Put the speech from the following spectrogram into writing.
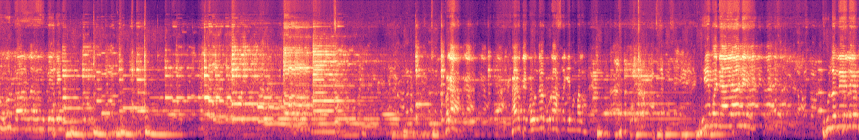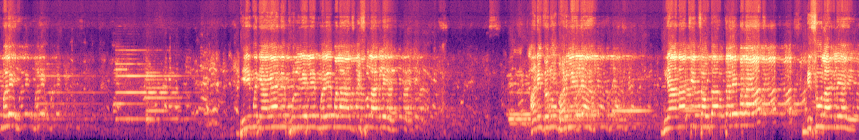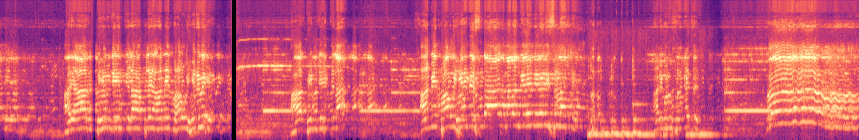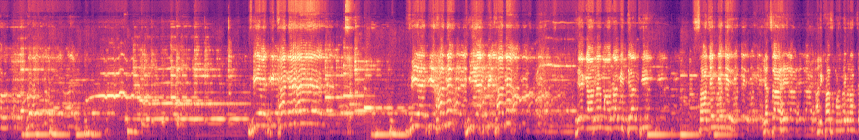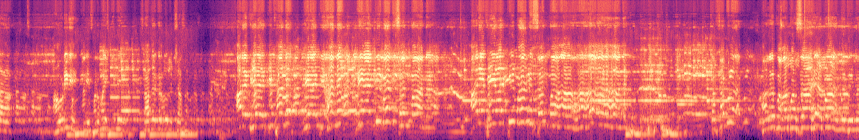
दिसू लागले बघा काय होते गोंधळ पुढं असला की मला भीम न्यायाने फुललेले मले भीम न्यायाने फुललेले मळे मला आज दिसू लागले आणि जणू भरलेल्या ज्ञानाची चौदार तळे मला दिसू लागले अरे आज भीम जयंतीला आपले अमित भाऊ हिरवे. आज भीम जयंतीला अमित भाऊ हिरवे सुद्धा आज मला निळे निळे दिसू लागले. आणि म्हणून सांगायचं हे गाणं माझा विद्यार्थी साजन गेले याचा आहे. आणि खास मान्यवरांच्या आवडीने आणि फरमाईशीने सादर करतो लक्षात अरे व्हीआयपी खाणं व्हीआयपी खाणं व्हीआयपी मान सन्मान. अरे व्हीआयपी मान सन्मान. कसा बोला अरे बाबासाहेबान दिलं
